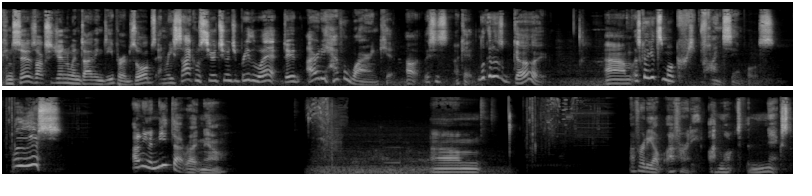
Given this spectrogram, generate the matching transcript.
Conserves oxygen when diving deeper, absorbs and recycles CO2 into breathable air. Dude, I already have a wiring kit. Oh, this is... Okay, look at us go. Um, let's go get some more creepvine samples. Look at this. I don't even need that right now. Um, I've already up. I've already unlocked the next,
